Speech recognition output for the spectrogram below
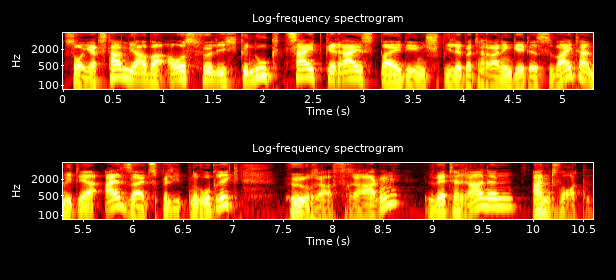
So, jetzt haben wir aber ausführlich genug Zeit gereist bei den Spieleveteranen. Geht es weiter mit der allseits beliebten Rubrik Hörer fragen, Veteranen antworten.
